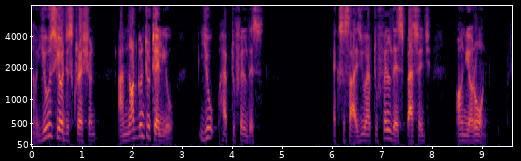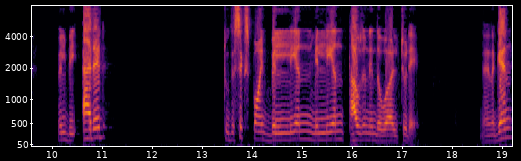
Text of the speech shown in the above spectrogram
Now use your discretion. I'm not going to tell you. You have to fill this exercise. You have to fill this passage on your own. will be added to the six point billion million thousand million thousand in the world today. Then again,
